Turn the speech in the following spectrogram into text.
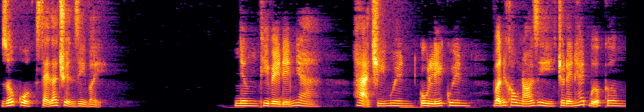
Rốt cuộc xảy ra chuyện gì vậy. Nhưng khi về đến nhà, Hạ Trí Nguyên cùng Lý Quyên Vẫn không nói gì cho đến hết bữa cơm.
